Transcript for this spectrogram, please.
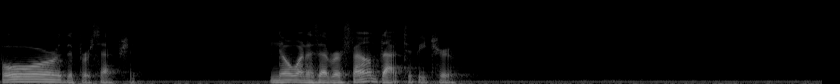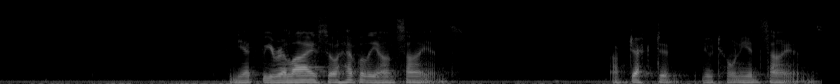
for the perception. No one has ever found that to be true. And yet we rely so heavily on science, objective Newtonian science.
